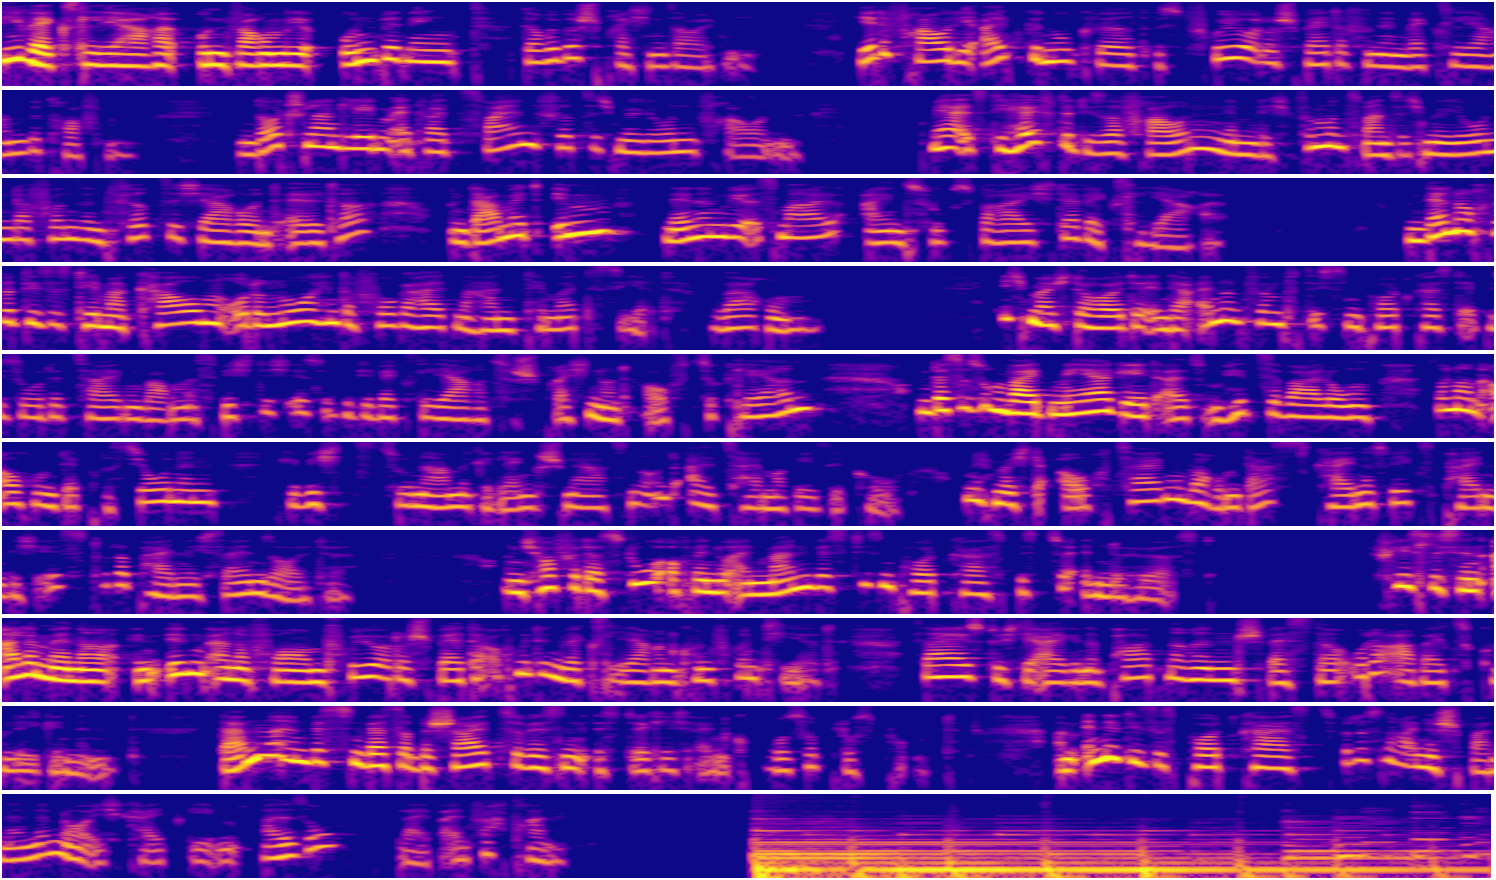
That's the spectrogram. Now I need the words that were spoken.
Die Wechseljahre und warum wir unbedingt darüber sprechen sollten. Jede Frau, die alt genug wird, ist früher oder später von den Wechseljahren betroffen. In Deutschland leben etwa 42 Millionen Frauen. Mehr als die Hälfte dieser Frauen, nämlich 25 Millionen davon, sind 40 Jahre und älter und damit im, nennen wir es mal, Einzugsbereich der Wechseljahre. Und dennoch wird dieses Thema kaum oder nur hinter vorgehaltener Hand thematisiert. Warum? Ich möchte heute in der 51. Podcast-Episode zeigen, warum es wichtig ist, über die Wechseljahre zu sprechen und aufzuklären und dass es um weit mehr geht als um Hitzewallungen, sondern auch um Depressionen, Gewichtszunahme, Gelenkschmerzen und Alzheimer-Risiko. Und ich möchte auch zeigen, warum das keineswegs peinlich ist oder peinlich sein sollte. Und ich hoffe, dass du, auch wenn du ein Mann bist, diesen Podcast bis zu Ende hörst. Schließlich sind alle Männer in irgendeiner Form früher oder später auch mit den Wechseljahren konfrontiert, sei es durch die eigene Partnerin, Schwester oder Arbeitskolleginnen. Dann ein bisschen besser Bescheid zu wissen, ist wirklich ein großer Pluspunkt. Am Ende dieses Podcasts wird es noch eine spannende Neuigkeit geben, also bleib einfach dran.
